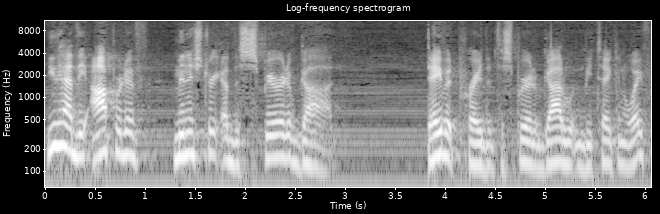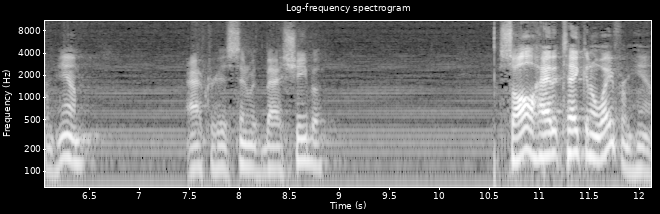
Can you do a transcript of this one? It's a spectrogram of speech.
You have the operative ministry of the Spirit of God. David prayed that the Spirit of God wouldn't be taken away from him after his sin with Bathsheba. Saul had it taken away from him.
